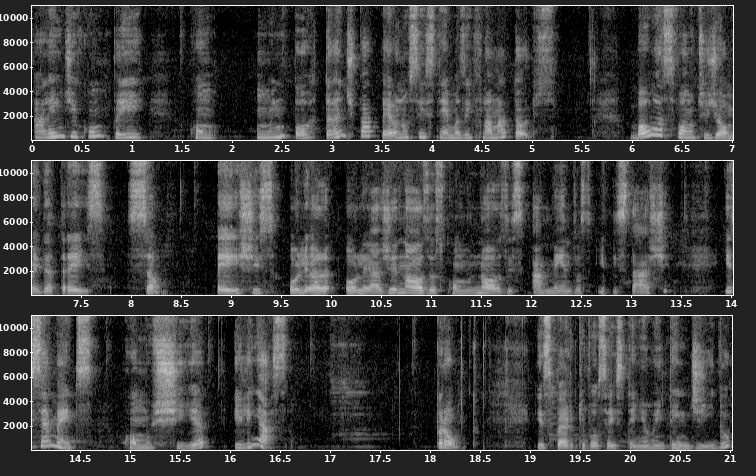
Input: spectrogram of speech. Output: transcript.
além de cumprir com um importante papel nos sistemas inflamatórios. Boas fontes de ômega 3 são peixes oleaginosas como nozes, amêndoas e pistache e sementes como chia e linhaça. Pronto. Espero que vocês tenham entendido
